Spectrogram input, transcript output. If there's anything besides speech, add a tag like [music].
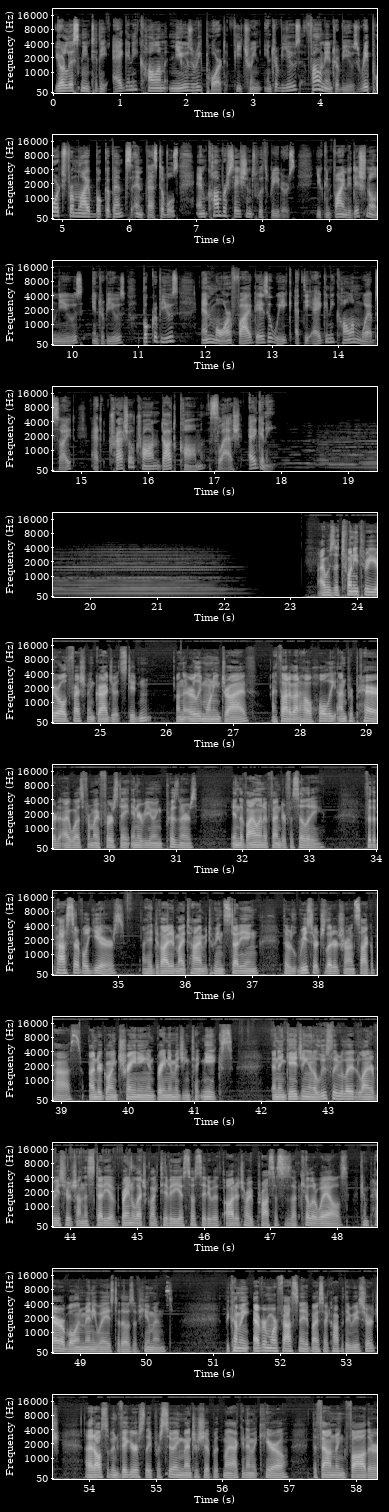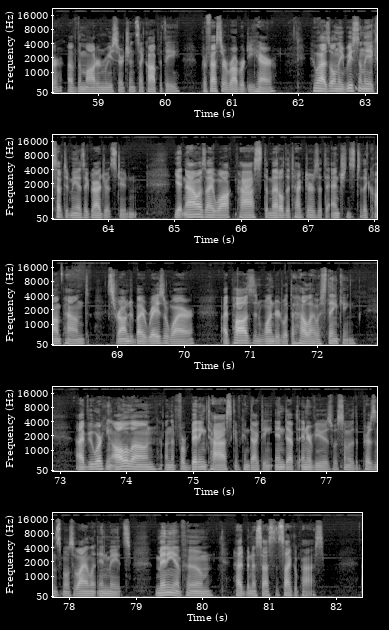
You're listening to the Agony Column News Report featuring interviews, phone interviews, reports from live book events and festivals, and conversations with readers. You can find additional news, interviews, book reviews, and more five days a week at the Agony Column website at trashotron.com slash agony. I was a 23 year old freshman graduate student. On the early morning drive, I thought about how wholly unprepared I was for my first day interviewing prisoners in the violent offender facility. For the past several years, I had divided my time between studying the research literature on psychopaths, undergoing training in brain imaging techniques, and engaging in a loosely related line of research on the study of brain electrical activity associated with auditory processes of killer whales, comparable in many ways to those of humans. Becoming ever more fascinated by psychopathy research, I had also been vigorously pursuing mentorship with my academic hero, the founding father of the modern research in psychopathy, Professor Robert D. Hare, who has only recently accepted me as a graduate student. Yet now, as I walk past the metal detectors at the entrance to the compound, surrounded by razor wire, I paused and wondered what the hell I was thinking. I'd be working all alone on the forbidding task of conducting in depth interviews with some of the prison's most violent inmates, many of whom had been assessed as psychopaths.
